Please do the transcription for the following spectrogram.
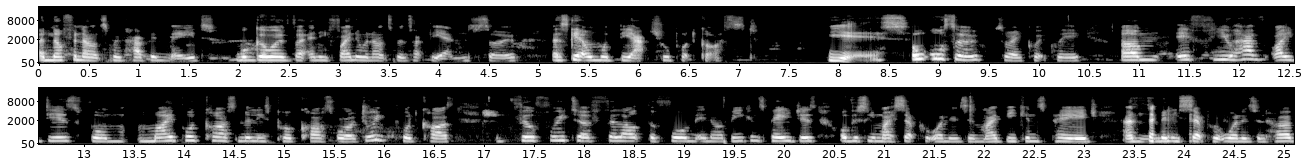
Enough announcements have been made. We'll go over any final announcements at the end. So let's get on with the actual podcast. Yes. Oh, also, sorry, quickly. Um, if you have ideas for my podcast, Millie's podcast, or a joint podcast, feel free to fill out the form in our Beacons pages. Obviously, my separate one is in my Beacons page, and Millie's separate one is in her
